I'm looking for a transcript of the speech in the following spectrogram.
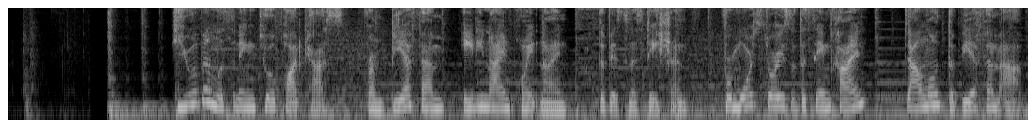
You have been listening to a podcast from BFM 89.9, the business station. For more stories of the same kind, download the BFM app.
